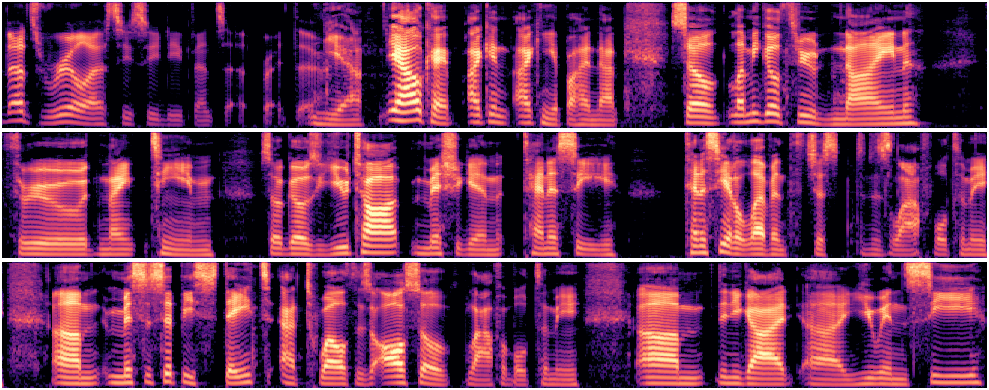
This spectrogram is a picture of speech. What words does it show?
that's real SEC defense right there. Yeah. Yeah, okay. I can I can get behind that. So let me go through 9 through 19. So it goes Utah, Michigan, Tennessee. Tennessee at 11th just is laughable to me. Um, Mississippi State at 12th is also laughable to me. Um, then you got uh, UNC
